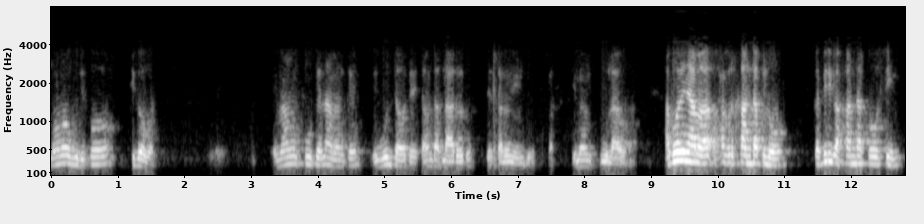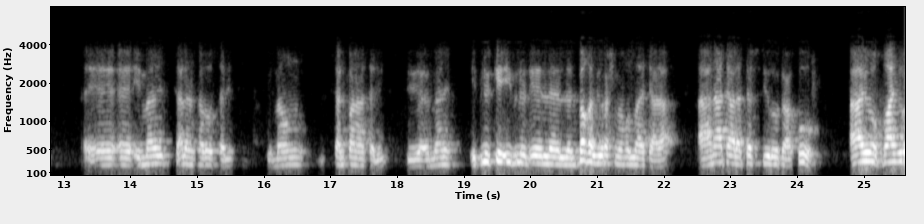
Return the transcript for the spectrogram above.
nono gudi ko tigobo imam ku ke na e wulta e o de soundar la do de salo ni imam ku lawo abore nyama hafr khandak kabiri ka khandak ko sin إمام سالم هارو سالي إمام سالفانا سالي. إمام ابن كي ابن البغوي رحمه الله تعالى. أنا على تفسير عقوق أيو ظاهر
